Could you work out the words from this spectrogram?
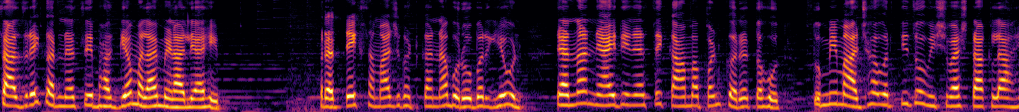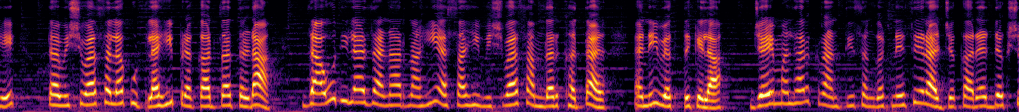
साजरे करण्याचे भाग्य मला मिळाले आहे. प्रत्येक समाज घटकांना बरोबर घेऊन त्यांना न्याय देण्याचे काम आपण करत आहोत. तुम्ही माझ्यावरती जो विश्वास टाकला आहे त्या विश्वासाला कुठल्याही प्रकारचा तडा जाऊ दिला जाणार नाही असाही विश्वास आमदार खताळ यांनी व्यक्त केला. जय मल्हार क्रांती संघटनेचे राज्य कार्याध्यक्ष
